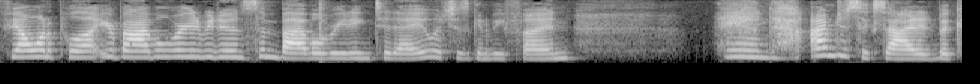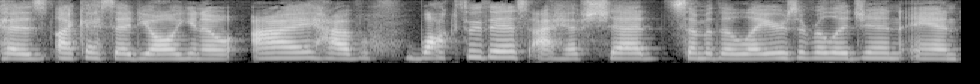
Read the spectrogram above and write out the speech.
if y'all want to pull out your Bible, we're going to be doing some Bible reading today, which is going to be fun. And I'm just excited because, like I said, y'all, you know, I have walked through this. I have shed some of the layers of religion, and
